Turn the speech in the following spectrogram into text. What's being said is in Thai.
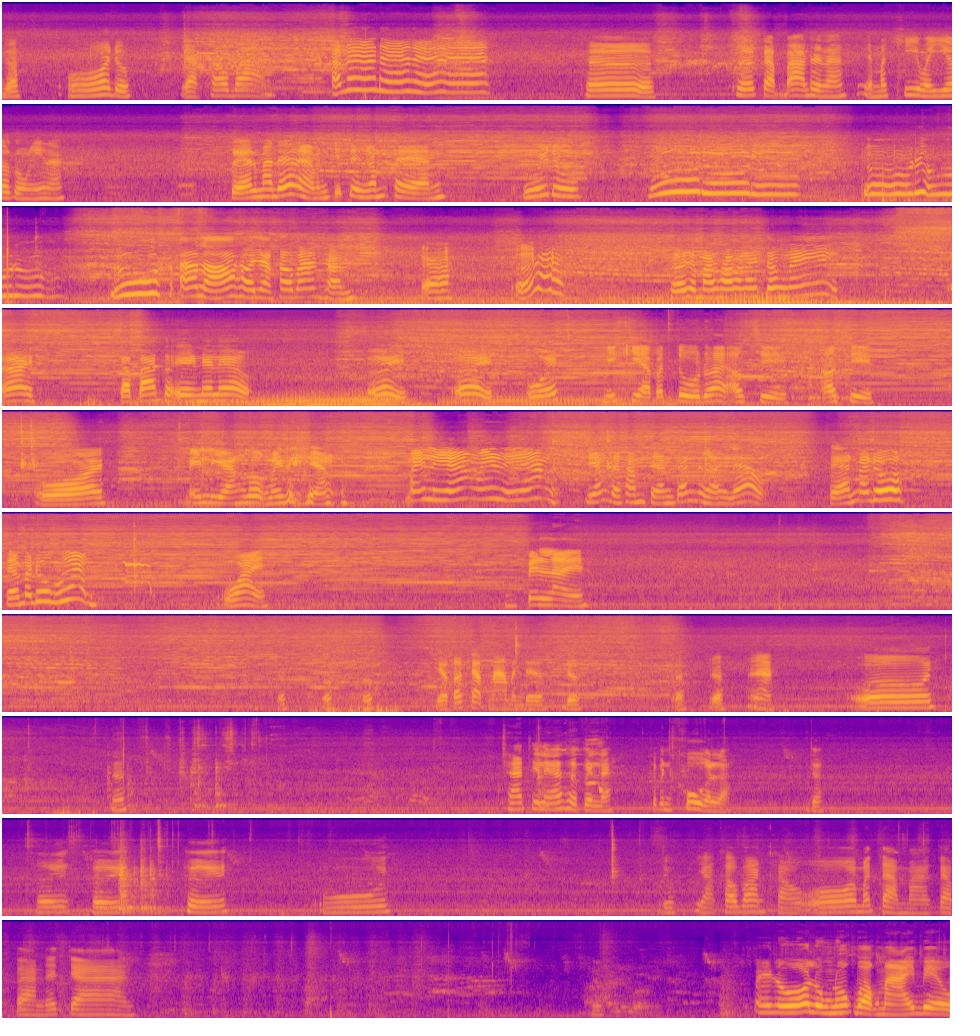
เดี๋ยวโอ้ยดู อยากเข้าบ้านอะไรอะไรอะเธอ เธอกลับบ้านเธอนะ อย่ามาขี้มาเยี่ยวตรงนี้นะ แสนมาเด้เนี่ยมันคิดถึงคำแสนดูดู ดูดูดูดูดูดูดูอะเหรอเธออยากเข้าบ้านฉันอะเอ้ยเธอจะมาทำอะไรตรงนี้ เอ้ย กลับบ้านตัวเองได้แล้ว เอ้ย เอ้ย โอ้ย มีเขี่ยประตูด้วย เอาสิ เอาสิ โอ้ย ไม่เลี้ยงลูกไม่เลี้ยง ไม่เลี้ยง ไม่เลี้ยง เลี้ยงแต่คำแสนก็เหนื่อยแล้ว แสนมาดู แสนมาดูเพื่อน โอ้ย เป็นไร เออเออเดี๋ยวก็กลับมาเหมือนเดิม เด้อเด้อเด้ออะโอ้ยนะชาติที่แล้วเธอเป็นอะไรเธอเป็นคู่กันเหรอ เดี๋ยวเฮ้ยเฮ้ยเฮ้ยโอ้ยเดี๋ยวอยากเข้าบ้านเขา โอ้ยมาตามมากลับบ้านได้จาน ไม่รู้ลุงนกบอกหมายเบล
